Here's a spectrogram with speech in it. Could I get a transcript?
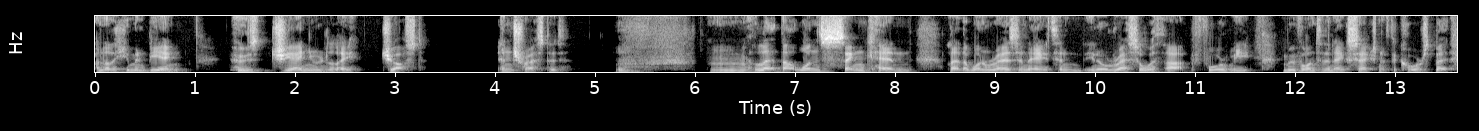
another human being, who's genuinely just interested. Hmm, let that one sink in. Let that one resonate, and you know, wrestle with that before we move on to the next section of the course. But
